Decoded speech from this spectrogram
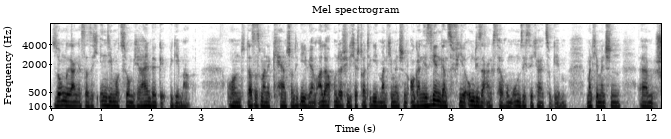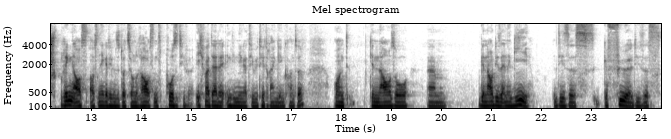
so umgegangen ist, dass ich in die Emotion mich reinbegeben habe. Und das ist meine Kernstrategie. Wir haben alle unterschiedliche Strategien. Manche Menschen organisieren ganz viel um diese Angst herum, um sich Sicherheit zu geben. Manche Menschen ähm, springen aus, aus negativen Situationen raus ins Positive. Ich war der, der in die Negativität reingehen konnte. Und genauso, ähm, genau diese Energie, dieses Gefühl, dieses,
